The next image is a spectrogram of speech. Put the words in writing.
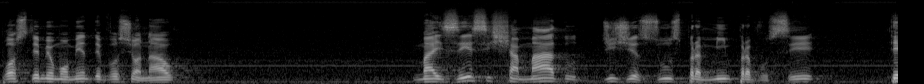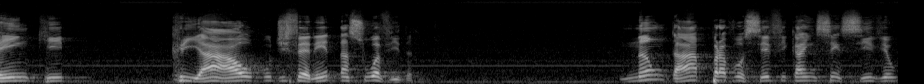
posso ter meu momento devocional, mas esse chamado de Jesus para mim, para você, tem que criar algo diferente na sua vida não dá para você ficar insensível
